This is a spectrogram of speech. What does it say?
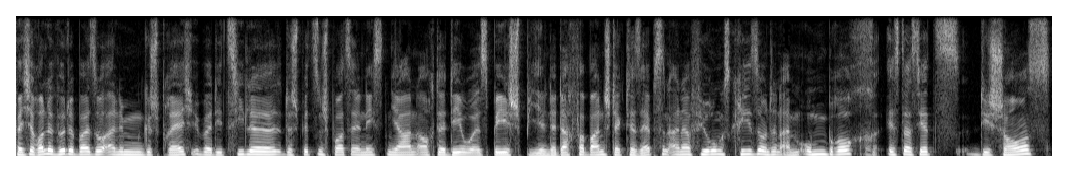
Welche Rolle würde bei so einem Gespräch über die Ziele des Spitzensports in den nächsten Jahren auch der DOSB spielen? Der Dachverband steckt ja selbst in einer Führungskrise und in einem Umbruch. Ist das jetzt die Chance,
